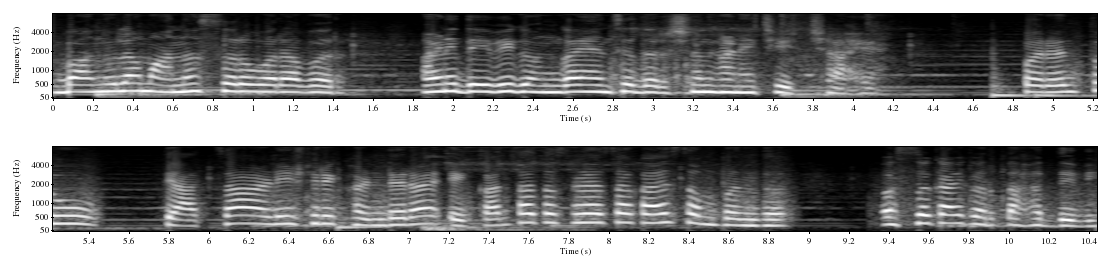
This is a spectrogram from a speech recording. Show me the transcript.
बानूला मानस सरोवरावर आणि देवी गंगा यांचे दर्शन घेण्याची इच्छा आहे. परंतु त्याचा आणि श्री खंडेराय एकांतात असण्याचा काय संबंध? असं काय करता आहात देवी?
